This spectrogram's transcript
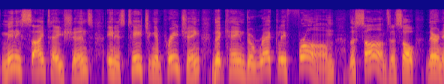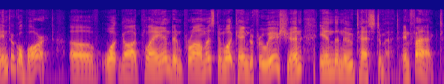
many citations in His teaching and preaching that came directly from the Psalms. And so they're an integral part of what God planned and promised and what came to fruition in the New Testament. In fact,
